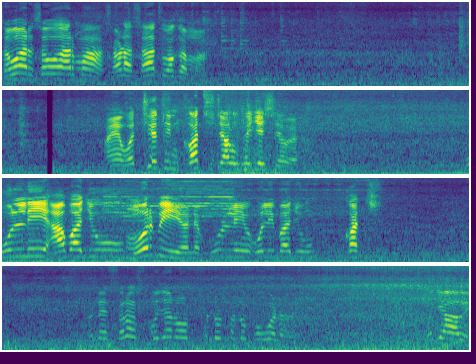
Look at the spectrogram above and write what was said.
સવાર સવારમાં સાડા સાત વાગ્યામાં. અહીંયા વચ્ચેથી કચ્છ ચાલુ થઈ જશે હવે. પુલની આ બાજુ મોરબી અને પુલની ઓલી બાજુ કચ્છ. અને સરસ મજાનો ઠંડો ઠંડો પવન આવે. મજા આવે.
